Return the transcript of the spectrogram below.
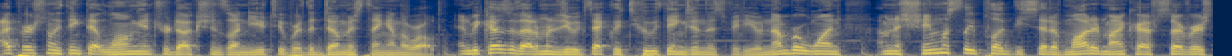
I personally think that long introductions on YouTube are the dumbest thing in the world. And because of that, I'm going to do exactly two things in this video. Number one, I'm going to shamelessly plug the set of modded Minecraft servers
